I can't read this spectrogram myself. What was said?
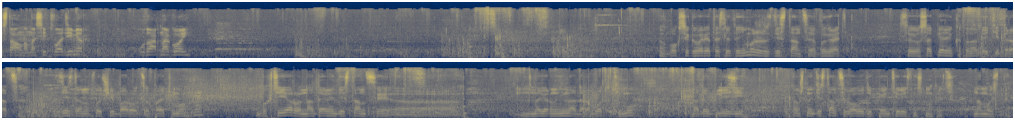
Не стал наносить Владимир удар ногой. В боксе говорят, если ты не можешь с дистанции обыграть своего соперника, то надо идти драться. Здесь в данном случае бороться. Поэтому Бахтияру на дальней дистанции, э, наверное, не надо работать. Ему надо вблизи. Потому что на дистанции Володя поинтереснее смотрится, на мой взгляд.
